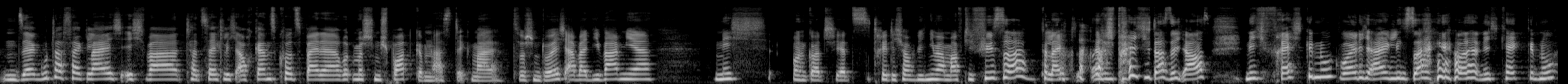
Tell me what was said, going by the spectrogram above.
ein sehr guter Vergleich. Ich war tatsächlich auch ganz kurz bei der rhythmischen Sportgymnastik mal zwischendurch, aber die war mir nicht und Gott, jetzt trete ich hoffentlich niemandem auf die Füße. Vielleicht äh, spreche ich das nicht aus. Nicht frech genug, wollte ich eigentlich sagen, oder nicht keck genug.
